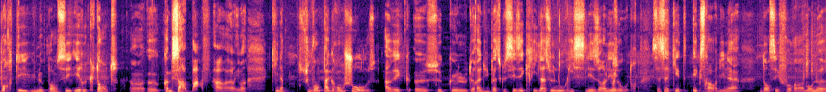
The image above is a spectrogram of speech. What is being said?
porter une pensée éructante, hein, euh, comme ça, baf, hein, qui n'a souvent pas grand-chose avec euh, ce que l'auteur a dit, parce que ces écrits-là se nourrissent les uns les autres. C'est ça qui est extraordinaire dans ces forums, on ne,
